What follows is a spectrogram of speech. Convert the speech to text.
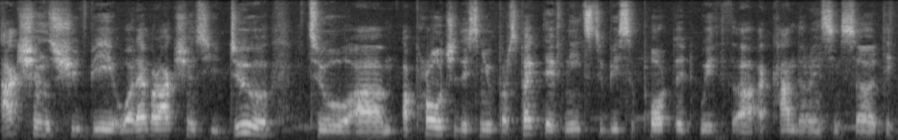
actions should be whatever actions you do to um, approach this new perspective needs to be supported with uh, a candor and sincerity.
